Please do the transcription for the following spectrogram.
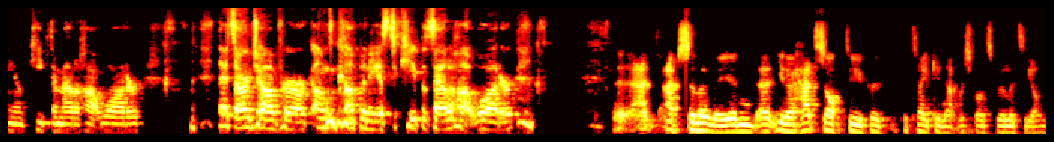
you know keep them out of hot water. That's our job for our own company is to keep us out of hot water. Uh, absolutely. And uh, you know hats off to you for, for taking that responsibility on.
